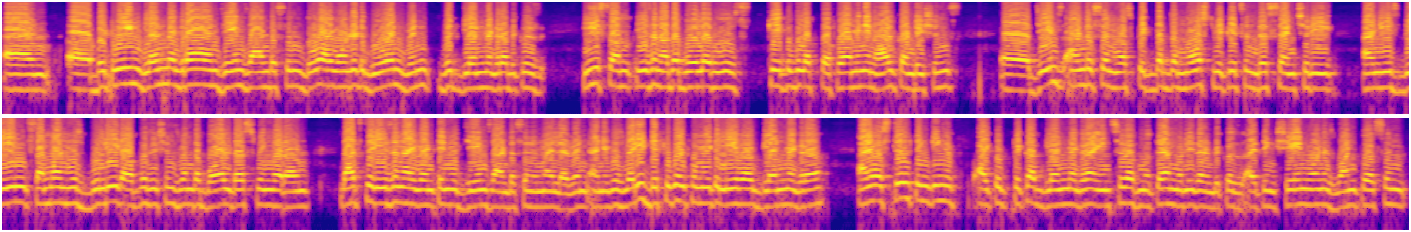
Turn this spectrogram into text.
And uh, between Glenn McGrath and James Anderson, though I wanted to go and win with Glenn McGrath because he's some he's another bowler who is capable of performing in all conditions. Uh, James Anderson was picked up the most wickets in this century, and he's been someone who's bullied oppositions when the ball does swing around. That's the reason I went in with James Anderson in my 11, and it was very difficult for me to leave out Glenn McGrath and I was still thinking if I could pick up Glenn McGrath instead of Muttiah Muralidharan because I think Shane Warne is one person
